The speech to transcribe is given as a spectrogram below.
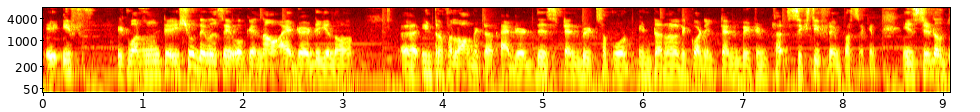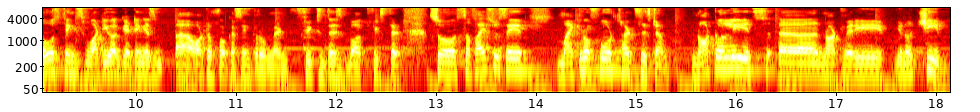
if it wasn't an issue they will say okay now added you know uh, intervalometer added this 10 bit support internal recording 10 bit in 60 frame per second instead of those things what you are getting is uh, autofocus improvement fix this bug fix that. So suffice to say micro four third system not only it's uh, not very you know cheap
